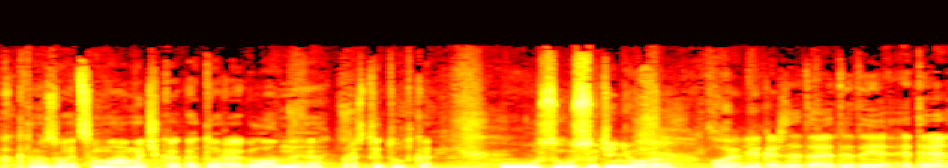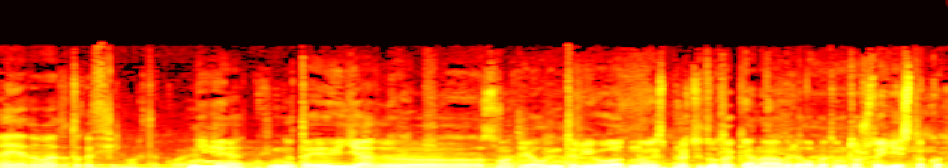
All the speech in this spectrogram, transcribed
как там называется, мамочка, которая главная проститутка у, у сутенера. Ой, мне кажется, это, это, это, это реально, я думаю, это только в фильмах такое. Нет, это я э, смотрел интервью одной из проституток, и она говорила об этом, то, что есть такое.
